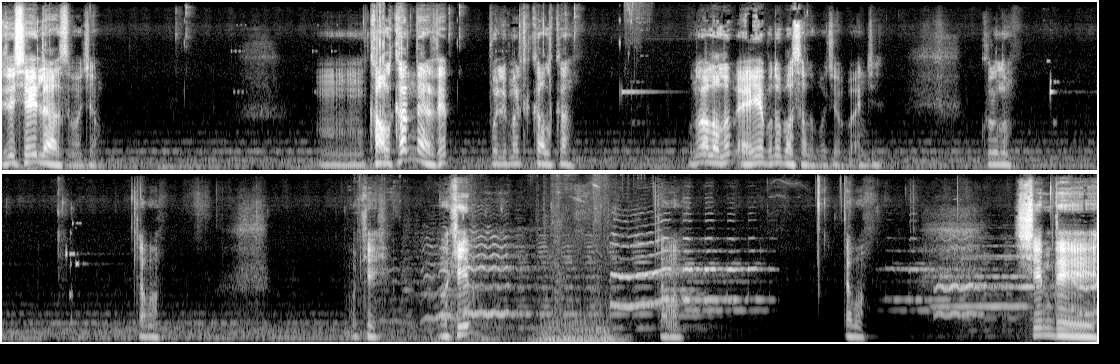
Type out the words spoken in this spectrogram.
Bize şey lazım hocam. Hmm, kalkan nerede? Polimerik kalkan. Bunu alalım. E'ye bunu basalım hocam bence. Kurulum. Tamam. Okey. Bakayım. Tamam. Tamam. Şimdi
